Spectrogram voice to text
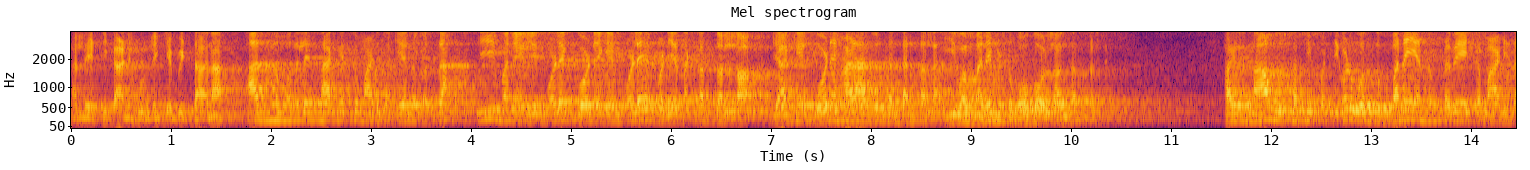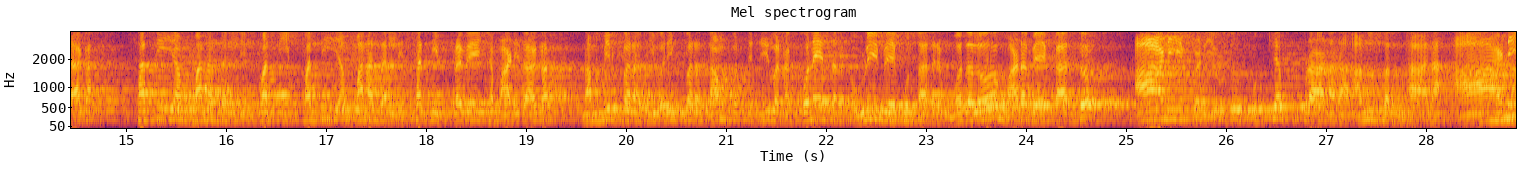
ಅಲ್ಲೇ ಠಿಕಾಣಿ ಹುಡ್ಲಿಕ್ಕೆ ಬಿಟ್ಟಾನ? ಅದನ್ನು ಮೊದಲೇ ತಾಕೆತ್ತು ಮಾಡಿದ. ಏನು ಗೊತ್ತಾ? ಈ ಮನೆಯಲ್ಲಿ ಮೊಳೆ ಗೋಡೆಗೆ ಮೊಳೆ ಬಡಿಯತಕ್ಕದ್ದಲ್ಲ. ಯಾಕೆ? ಗೋಡೆ ಹಾಳಾಗುತ್ತೆ ಅಂತ ಅರ್ಥ ಅಲ್ಲ. ಇವ ಮನೆ ಬಿಟ್ಟು ಹೋಗೋಲ್ಲ ಅಂತ ಅರ್ಥ ಅಷ್ಟೇ. ಹಾಗೆ ನಾವು ಸತಿಪತಿಗಳು ಒಂದು ಮನೆಯನ್ನು ಪ್ರವೇಶ ಮಾಡಿದಾಗ ಸತಿಯ ಮನದಲ್ಲಿ ಪತಿ, ಪತಿಯ ಮನದಲ್ಲಿ ಸತಿ ಪ್ರವೇಶ ಮಾಡಿದಾಗ ನಮ್ಮಿಬ್ಬರ ಇವರಿಬ್ಬರ ದಾಂಪತ್ಯ ಜೀವನ ಕೊನೆ ತನಕ ಉಳಿಬೇಕು ಅಂತಾದರೆ ಮೊದಲು ಮಾಡಬೇಕಾದ್ದು ಆಣಿ ಬಡಿಯುವುದು, ಮುಖ್ಯ ಪ್ರಾಣನ ಅನುಸಂಧಾನ, ಆಣಿ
